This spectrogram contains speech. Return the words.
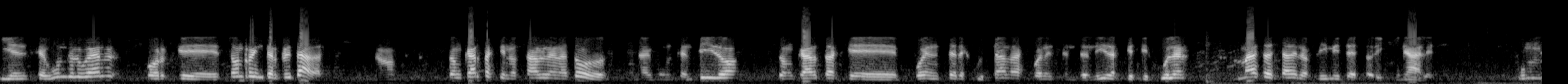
y en segundo lugar porque son reinterpretadas. ¿no? Son cartas que nos hablan a todos en algún sentido, son cartas que pueden ser escuchadas, pueden ser entendidas, que circulan más allá de los límites originales. Un,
